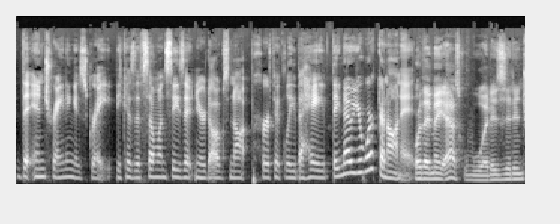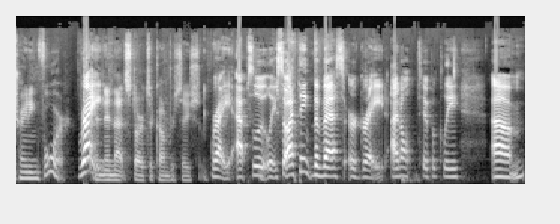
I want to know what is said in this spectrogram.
the in training is great because if someone sees it and your dog's not perfectly behaved, they know you're working on it. or they may ask, "What is it in training for?" Right. and then that starts a conversation. Right, absolutely. So I think the vests are great. I don't typically um,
